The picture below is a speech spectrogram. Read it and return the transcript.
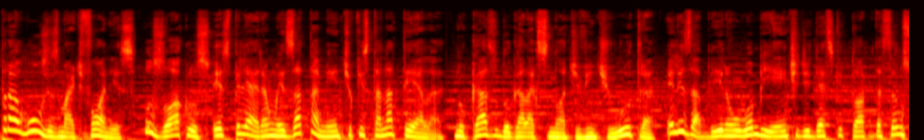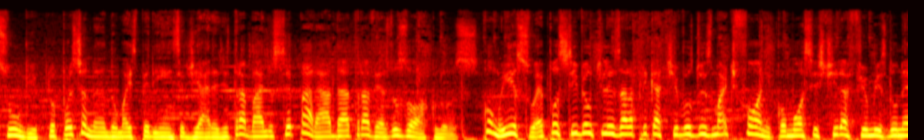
Para alguns smartphones, os óculos espelharão exatamente o que está na tela. No caso do Galaxy Note 20 Ultra, eles abriram o ambiente de desktop da Samsung, proporcionando uma experiência de área de trabalho separada através dos óculos. Com isso, é possível utilizar aplicativos do smartphone, como assistir a filmes do Netflix,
